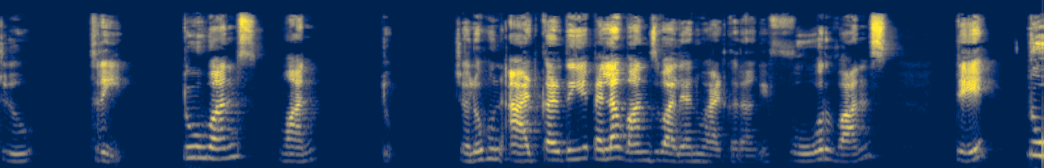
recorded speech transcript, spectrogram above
2 3 2 ones 1 ਚਲੋ ਹੁਣ ਐਡ ਕਰ ਦਈਏ ਪਹਿਲਾਂ ਵਨਸ ਵਾਲਿਆਂ ਨੂੰ ਐਡ ਕਰਾਂਗੇ 4 ਵਨਸ ਤੇ 2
